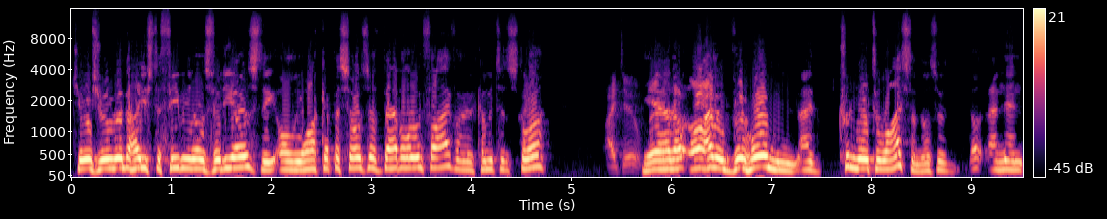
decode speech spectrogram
James, you remember how you used to feed me those videos, the all walk episodes of Babylon 5 when I would come into the store? I do. Yeah, that, oh, I would go home and I couldn't wait to watch them. Those were, and then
